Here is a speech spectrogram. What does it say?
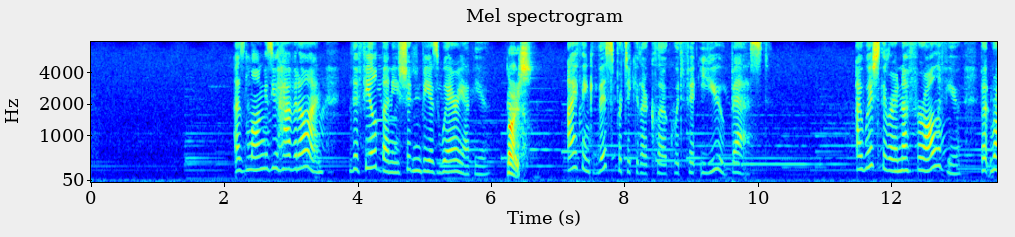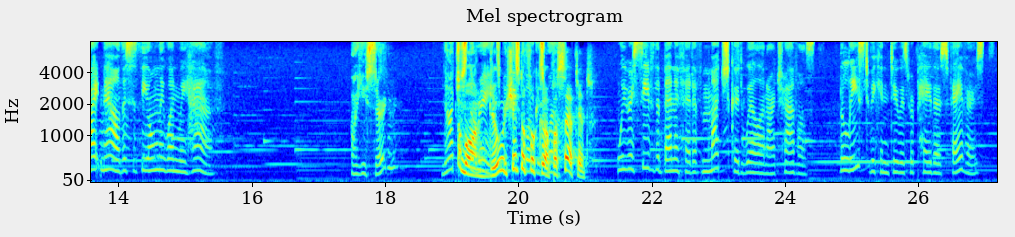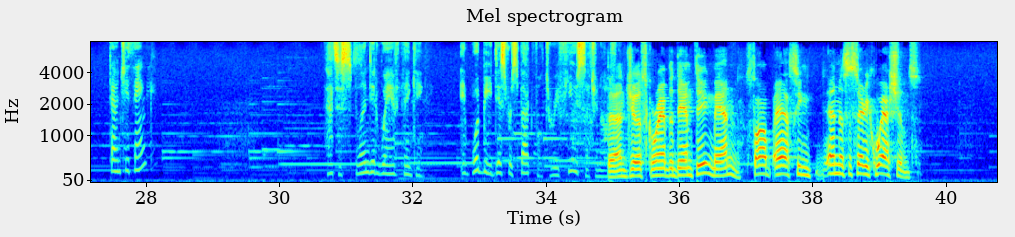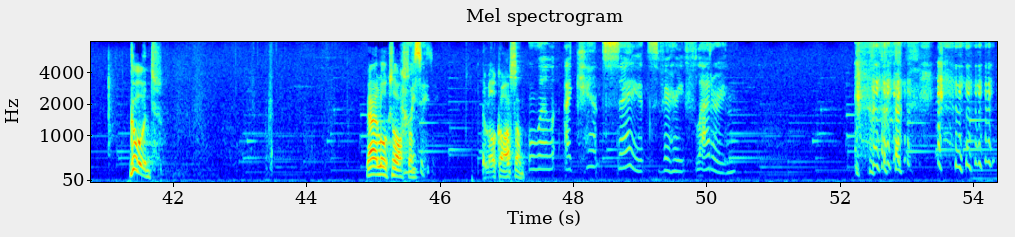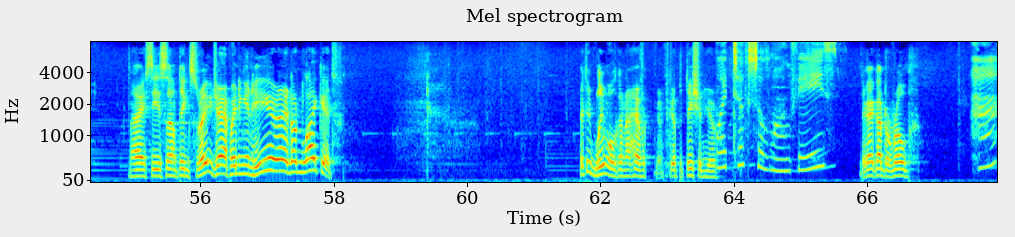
As long as you have it on, the field bunny shouldn't be as wary of you. Nice. I think this particular cloak would fit you best. I wish there were enough for all of you, but right now this is the only one we have. Are you certain? Not just Come the on, reins, dude, shut the fuck up, well. accept it. We receive the benefit of much goodwill on our travels. The least we can do is repay those favors, don't you think? That's a splendid way of thinking. It would be disrespectful to refuse such an offer. Then just grab the damn thing, man. Stop asking unnecessary questions. Good. That looks awesome. is it? You look awesome. Well, I can't say it's very flattering. I see something strange happening in here. I don't like it. I think Blimo's gonna have a competition here. What took so long, Faize? The guy got the robe. Huh?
